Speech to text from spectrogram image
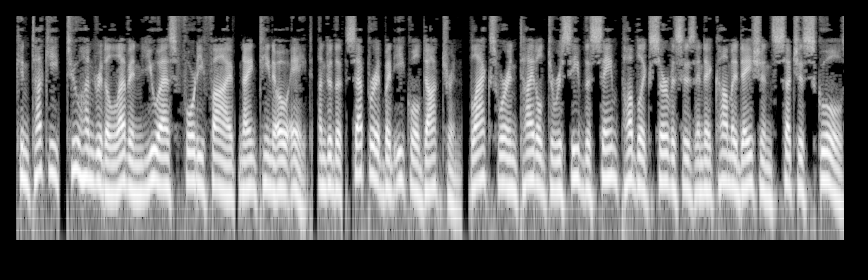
Kentucky 211 US 45 1908 under the separate but equal doctrine blacks were entitled to receive the same public services and accommodations such as schools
